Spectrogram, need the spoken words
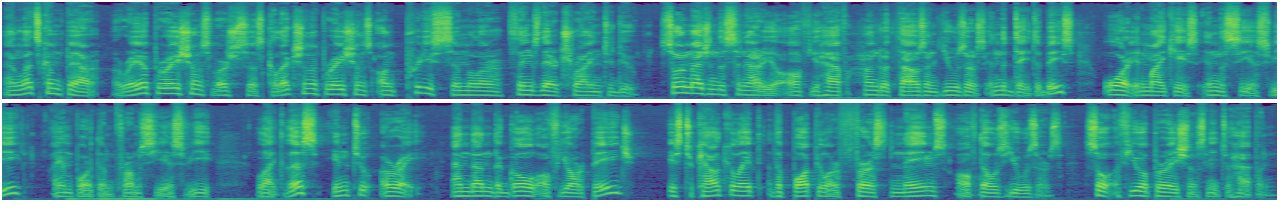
and let's compare array operations versus collection operations on pretty similar things they're trying to do. So imagine the scenario of you have 100,000 users in the database or in my case in the CSV. I import them from CSV like this into array. And then the goal of your page is to calculate the popular first names of those users. So a few operations need to happen.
